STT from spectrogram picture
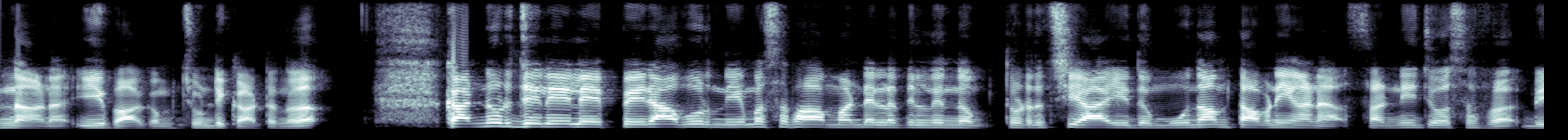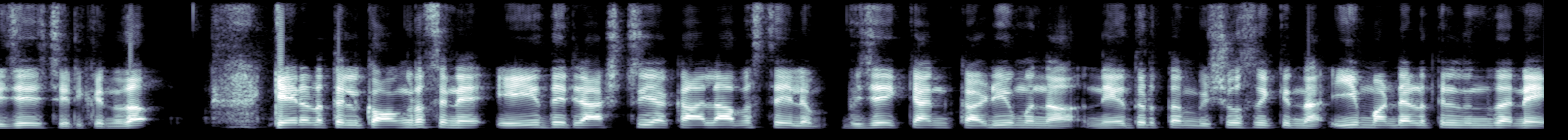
എന്നാണ് ഈ ഭാഗം ചൂണ്ടിക്കാട്ടുന്നത്. കണ്ണൂർ ജില്ലയിലെ പേരാവൂർ നിയമസഭാ മണ്ഡലത്തിൽ നിന്നും തുടർച്ചയായി ഇത് മൂന്നാം തവണയാണ് സണ്ണി ജോസഫ് വിജയിച്ചിരിക്കുന്നത്. കേരളത്തിൽ കോൺഗ്രസിന് ഏത് രാഷ്ട്രീയ കാലാവസ്ഥയിലും വിജയിക്കാൻ കഴിയുമെന്ന് നേതൃത്വം വിശ്വസിക്കുന്ന ഈ മണ്ഡലത്തിൽ നിന്ന് തന്നെ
